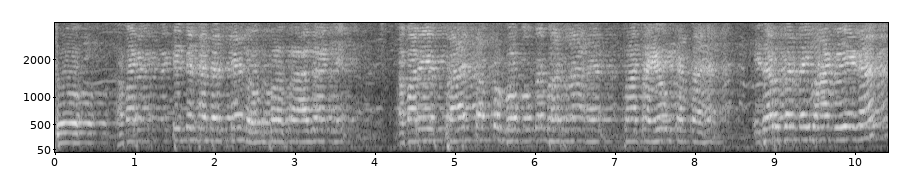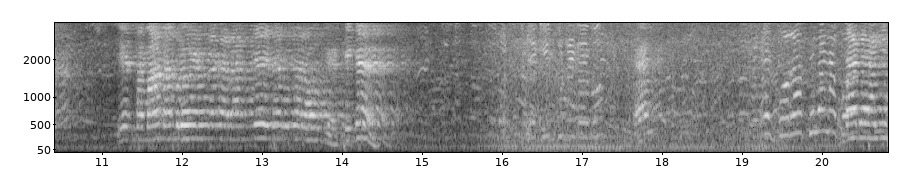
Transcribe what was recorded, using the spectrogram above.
तो हमारे सदस्य लोग थोड़ा सा आ जाएँगे। हमारे प्राइस आपको गोगों में भरना है थोड़ा सहयोग करना है। इधर उधर नहीं भागिएगा। ये सामान हम लोग एक जगह रख के इधर उधर होंगे ठीक है? ये गीत फूटेगा वो हैं? গোরা ছিল না नहीं, नहीं, ये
